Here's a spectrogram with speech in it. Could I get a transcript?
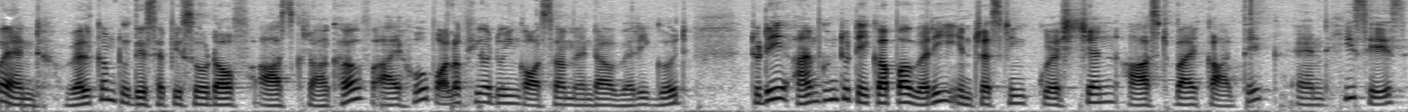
and welcome to this episode of Ask Raghav. I hope all of you are doing awesome and are very good. Today I'm going to take up a very interesting question asked by Karthick and he says,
